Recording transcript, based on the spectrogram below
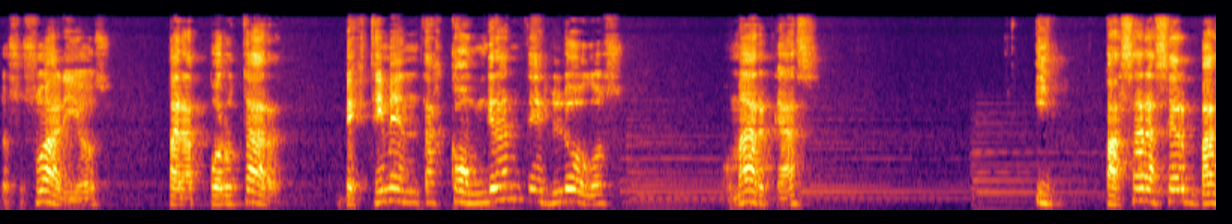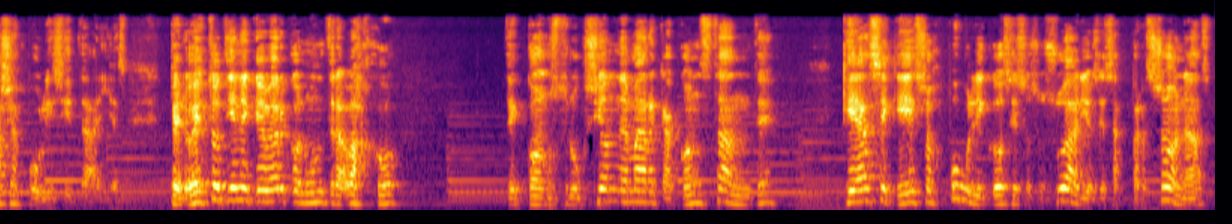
los usuarios, para portar vestimentas con grandes logos o marcas y pasar a ser vallas publicitarias. Pero esto tiene que ver con un trabajo de construcción de marca constante que hace que esos públicos, esos usuarios, esas personas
